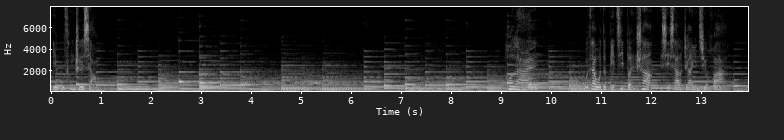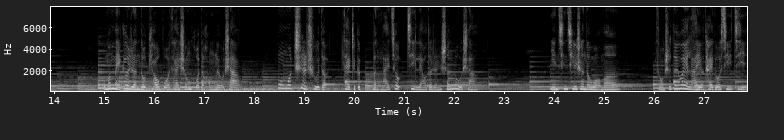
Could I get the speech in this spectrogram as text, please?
也无从知晓。后来，我在我的笔记本上写下了这样一句话：每个人都漂泊在生活的洪流上，默默赤处的在这个本来就寂寥的人生路上。年轻气盛的我们，总是对未来有太多希冀，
